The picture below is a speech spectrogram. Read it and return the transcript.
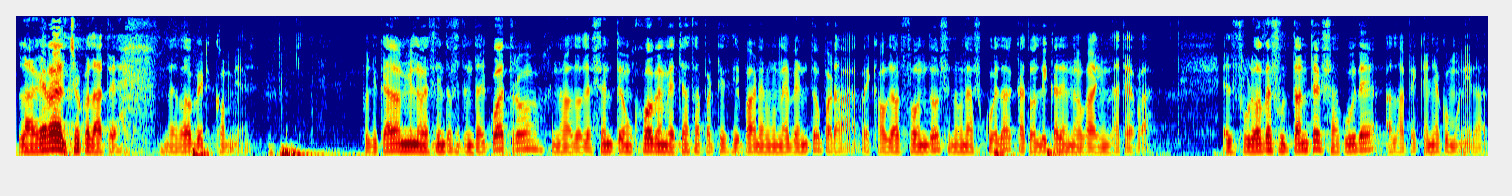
La guerra del chocolate, de Robert Comier. Publicado en 1974, en el adolescente un joven rechaza participar en un evento para recaudar fondos en una escuela católica de Nueva Inglaterra. El furor resultante sacude a la pequeña comunidad.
